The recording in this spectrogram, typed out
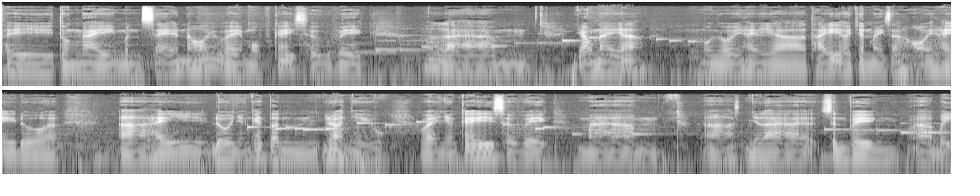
Thì tuần này mình sẽ nói về một cái sự việc đó là dạo này á mọi người hay à, thấy ở trên mạng xã hội hay đưa à, hay đưa những cái tin rất là nhiều về những cái sự việc mà à, như là sinh viên à, bị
